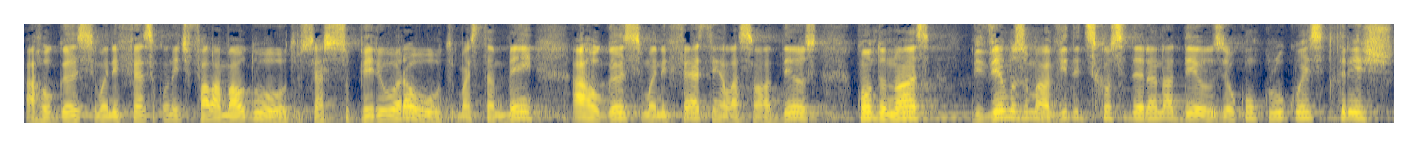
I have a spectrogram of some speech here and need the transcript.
A arrogância se manifesta quando a gente fala mal do outro, se acha superior ao outro, mas também a arrogância se manifesta em relação a Deus quando nós vivemos uma vida desconsiderando a Deus. Eu concluo com esse trecho.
